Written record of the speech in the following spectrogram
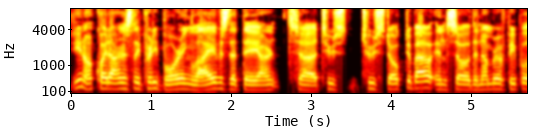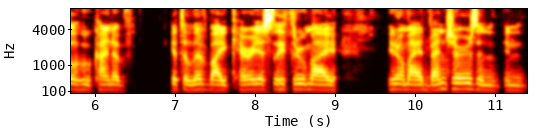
you know, quite honestly, pretty boring lives that they aren't uh, too too stoked about, and so the number of people who kind of get to live vicariously through my, you know, my adventures and in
